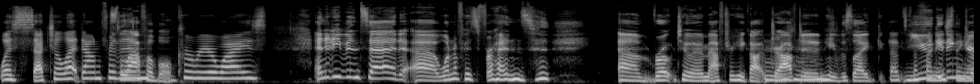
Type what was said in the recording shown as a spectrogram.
was such a letdown for It's them, laughable. career wise. And it even said uh, one of his friends um, wrote to him after he got drafted, Mhm. and he was like, That's "You getting thing ever."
